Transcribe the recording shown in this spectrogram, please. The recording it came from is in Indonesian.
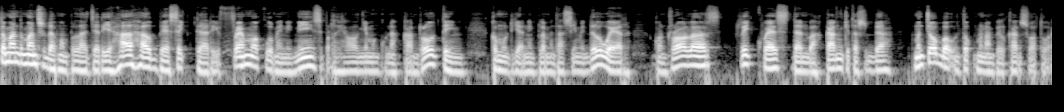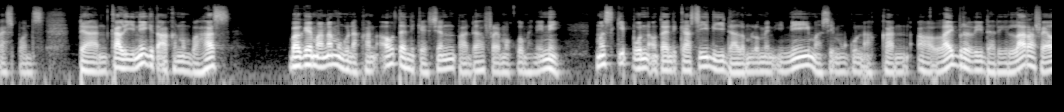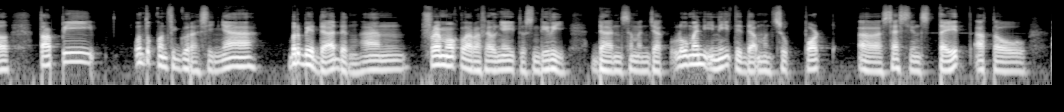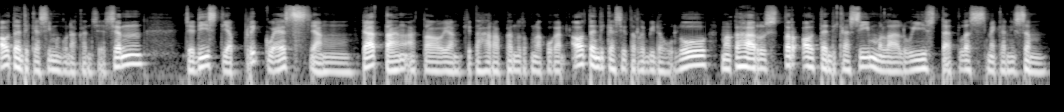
Teman-teman sudah mempelajari hal-hal basic dari framework Lumen ini seperti halnya menggunakan routing, kemudian implementasi middleware, controllers, request, dan bahkan kita sudah mencoba untuk menampilkan suatu respons. Dan kali ini kita akan membahas bagaimana menggunakan authentication pada framework Lumen ini. Meskipun autentikasi di dalam Lumen ini masih menggunakan uh, library dari Laravel, tapi untuk konfigurasinya berbeda dengan framework Laravelnya itu sendiri. Dan semenjak Lumen ini tidak mensupport uh, session state atau autentikasi menggunakan session, jadi setiap request yang datang atau yang kita harapkan untuk melakukan autentikasi terlebih dahulu, maka harus terautentikasi melalui stateless mechanism.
